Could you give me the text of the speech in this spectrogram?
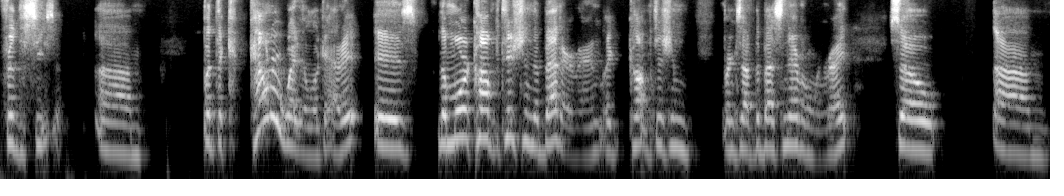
for the season? Um, but the counter way to look at it is the more competition, the better, man. Like competition brings out the best in everyone, right? So um,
